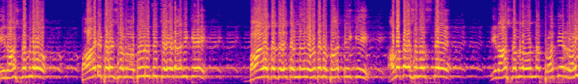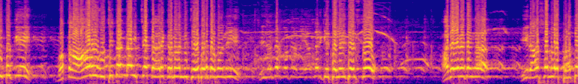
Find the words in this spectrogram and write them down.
ఈ రాష్ట్రంలో పాడి పరిశ్రమ అభివృద్ధి చేయడానికి భారత చైతన్య యువజన పార్టీకి అవకాశం వస్తే ఈ రాష్ట్రంలో ఉన్న ప్రతి రైతుకి ఒక ఆవు ఉచితంగా ఇచ్చే కార్యక్రమాన్ని చేపడతామని ఈ సందర్భంగా మీ అందరికీ తెలియజేస్తూ అదేవిధంగా ఈ రాష్ట్రంలో ప్రతి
